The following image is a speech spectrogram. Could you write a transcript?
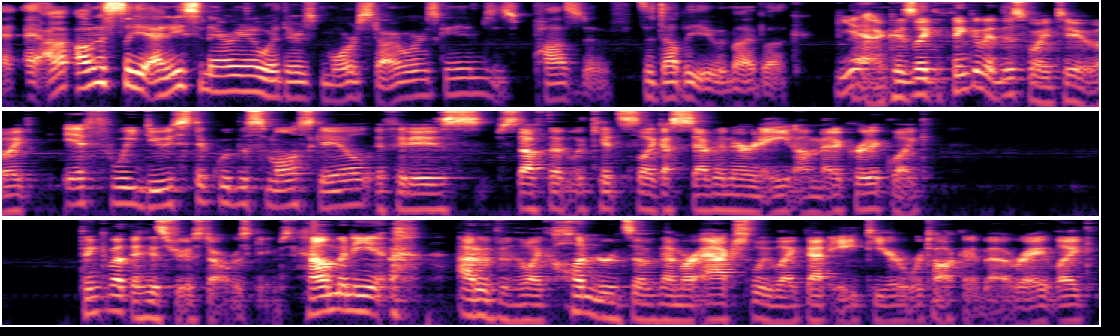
I- I- honestly, any scenario where there's more Star Wars games is positive. It's a W in my book. Yeah, because like think of it this way too. Like if we do stick with the small scale, if it is stuff that like hits like a seven or an eight on Metacritic, like think about the history of Star Wars games. How many out of the like hundreds of them are actually like that A tier we're talking about, right? Like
